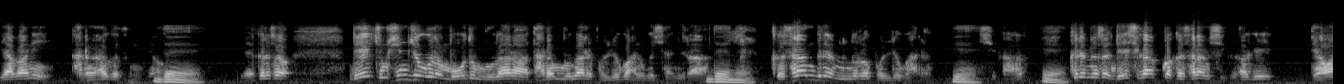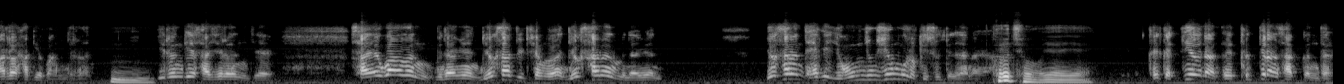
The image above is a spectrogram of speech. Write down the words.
열리야만이 가능하거든요. 네. 예, 그래서 내 중심적으로 모든 문화나 다른 문화를 보려고 하는 것이 아니라 네네. 그 사람들의 눈으로 보려고 하는 예. 시각. 예. 그러면서 내 시각과 그 사람 시각이 대화를 하게 만드는 음, 이런 게 사실은 이제 사회과학은 뭐냐면 역사 비평은 역사는 뭐냐면 역사는 되게 영웅 중심으로 기술되잖아요. 그렇죠. 예, 예. 그러니까 뛰어난 어, 특별한 사건들,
